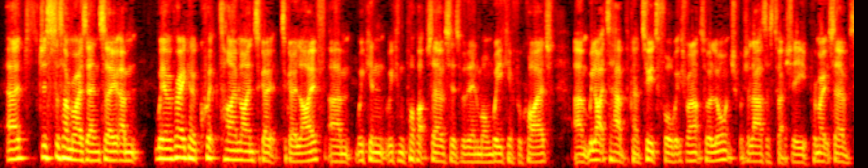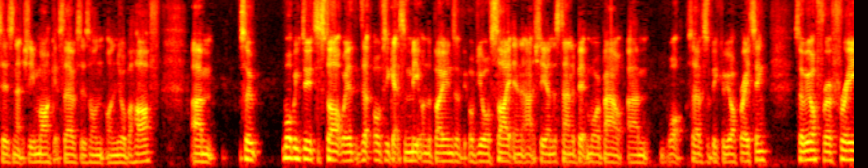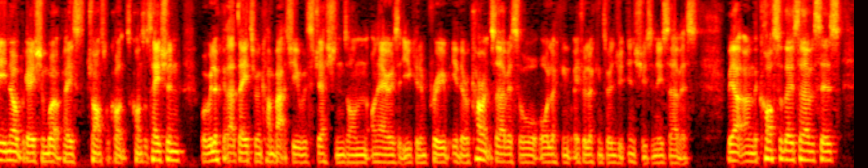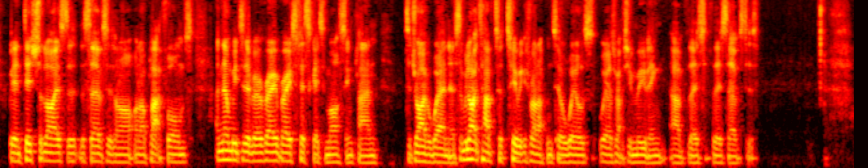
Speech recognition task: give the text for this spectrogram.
Uh, just to summarize then, so um, we have a very kind of quick timeline to go to go live. Um, we can we can pop up services within one week if required. Um, we like to have kind of two to four weeks run up to a launch, which allows us to actually promote services and actually market services on on your behalf. Um, so what we do to start with is obviously get some meat on the bones of, of your site and actually understand a bit more about um, what services we could be operating. So we offer a free, no obligation workplace transport cons- consultation where we look at that data and come back to you with suggestions on, on areas that you could improve either a current service or, or looking if you're looking to in- introduce a new service. We outline the cost of those services. We then digitalize the, the services on our, on our platforms. And then we deliver a very, very sophisticated marketing plan to drive awareness. And we like to have to two weeks run up until wheels wheels are actually moving uh, for those for those services.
